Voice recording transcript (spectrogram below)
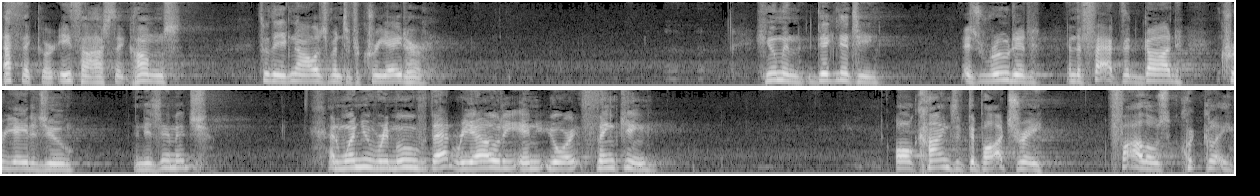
ethic or ethos that comes through the acknowledgement of a creator. Human dignity is rooted in the fact that God created you in his image. And when you remove that reality in your thinking, all kinds of debauchery follows quickly.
